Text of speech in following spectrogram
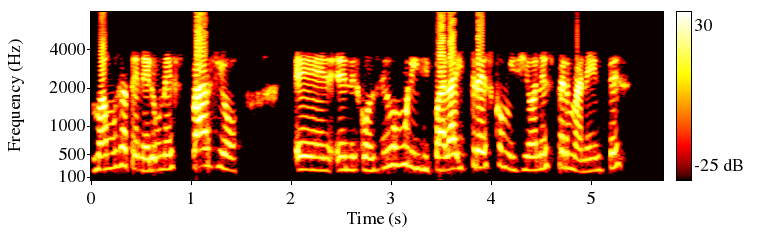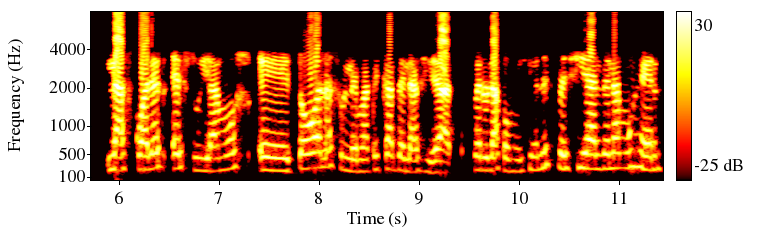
vamos a tener un espacio en el Consejo Municipal hay tres comisiones permanentes las cuales estudiamos eh, todas las problemáticas de la ciudad, pero la Comisión Especial de la Mujer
